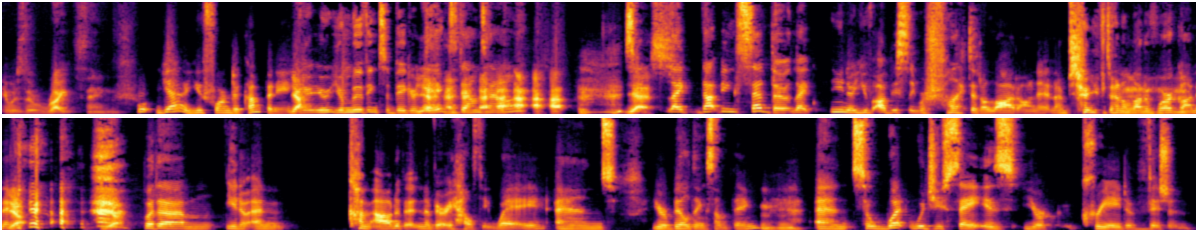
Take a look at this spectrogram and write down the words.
it was the right thing. Well, yeah, you formed a company. Yeah. You're, you're moving to bigger yeah. gigs downtown. yes. Like that being said, though, like, you know, you've obviously reflected a lot on it and I'm sure you've done a lot of work on it. Yeah. yeah. But, um, you know, and come out of it in a very healthy way and you're building something. Mm-hmm. And so what would you say is your creative vision?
